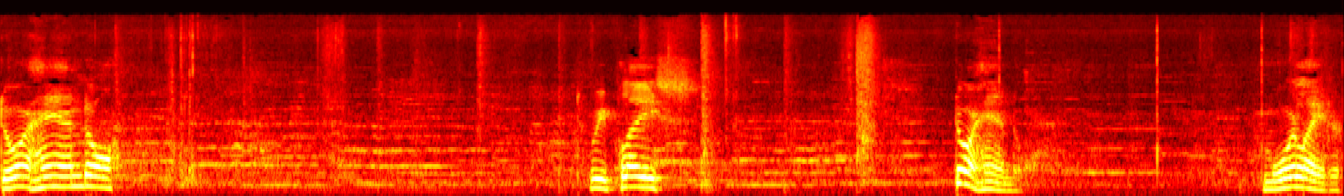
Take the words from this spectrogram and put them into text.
door handle to replace door handle. More later.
